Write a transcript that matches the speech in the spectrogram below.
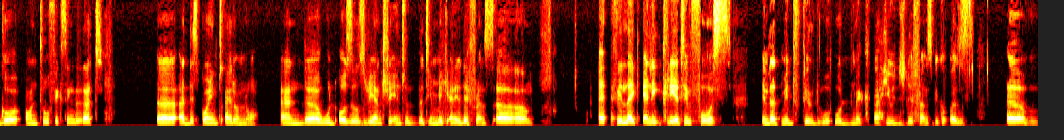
go on to fixing that. Uh, at this point, I don't know. And uh, would Ozil's re-entry into the team make any difference? Um, I feel like any creative force in that midfield w- would make a huge difference because um,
